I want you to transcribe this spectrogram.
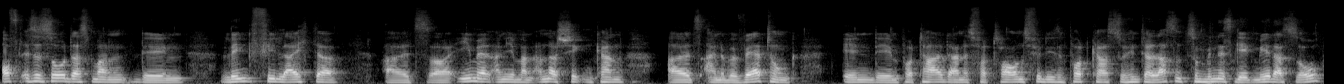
Oft ist es so, dass man den Link viel leichter als äh, E-Mail an jemand anders schicken kann, als eine Bewertung in dem Portal deines Vertrauens für diesen Podcast zu hinterlassen. Zumindest geht mir das so.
